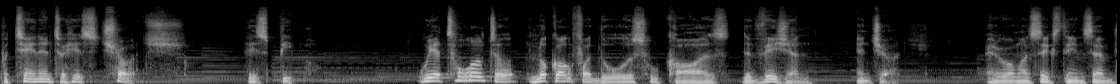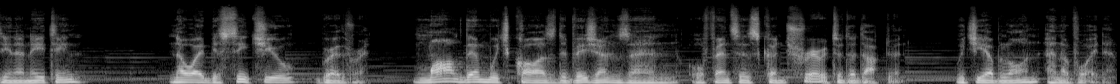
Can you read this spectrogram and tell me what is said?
pertaining to His church, His people. We are told to look out for those who cause division in church. In Romans 16, 17, and 18, now I beseech you, brethren, mark them which cause divisions and offenses contrary to the doctrine, which ye have learned, and avoid them.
